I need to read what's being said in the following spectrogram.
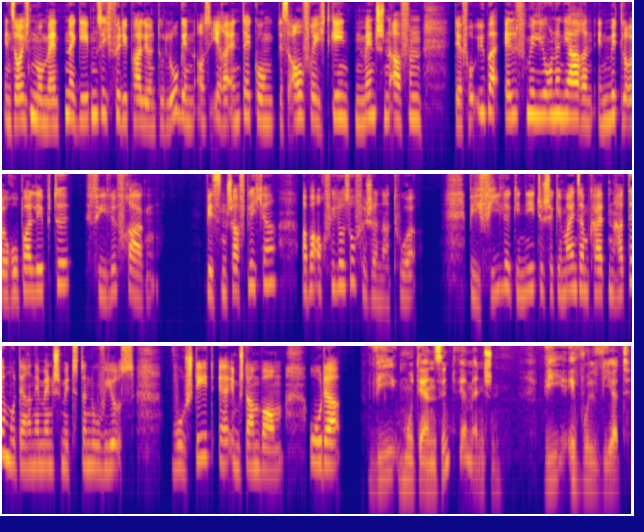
In solchen Momenten ergeben sich für die Paläontologin aus ihrer Entdeckung des aufrecht gehenden Menschenaffen, der vor über elf Millionen Jahren in Mitteleuropa lebte, viele Fragen. Wissenschaftlicher, aber auch philosophischer Natur. Wie viele genetische Gemeinsamkeiten hat der moderne Mensch mit Danuvius? Wo steht er im Stammbaum? Oder wie modern sind wir Menschen? Wie evolviert?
